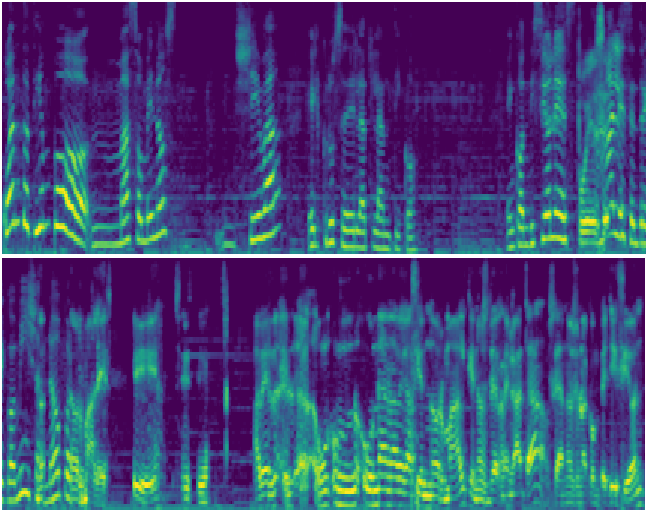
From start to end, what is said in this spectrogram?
¿cuánto tiempo mm, más o menos lleva el cruce del Atlántico? En condiciones pues, normales, entre comillas, ¿no? Normales, sí, sí, sí. A ver, eh, una navegación normal que no es de regata, o sea, no es una competición,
